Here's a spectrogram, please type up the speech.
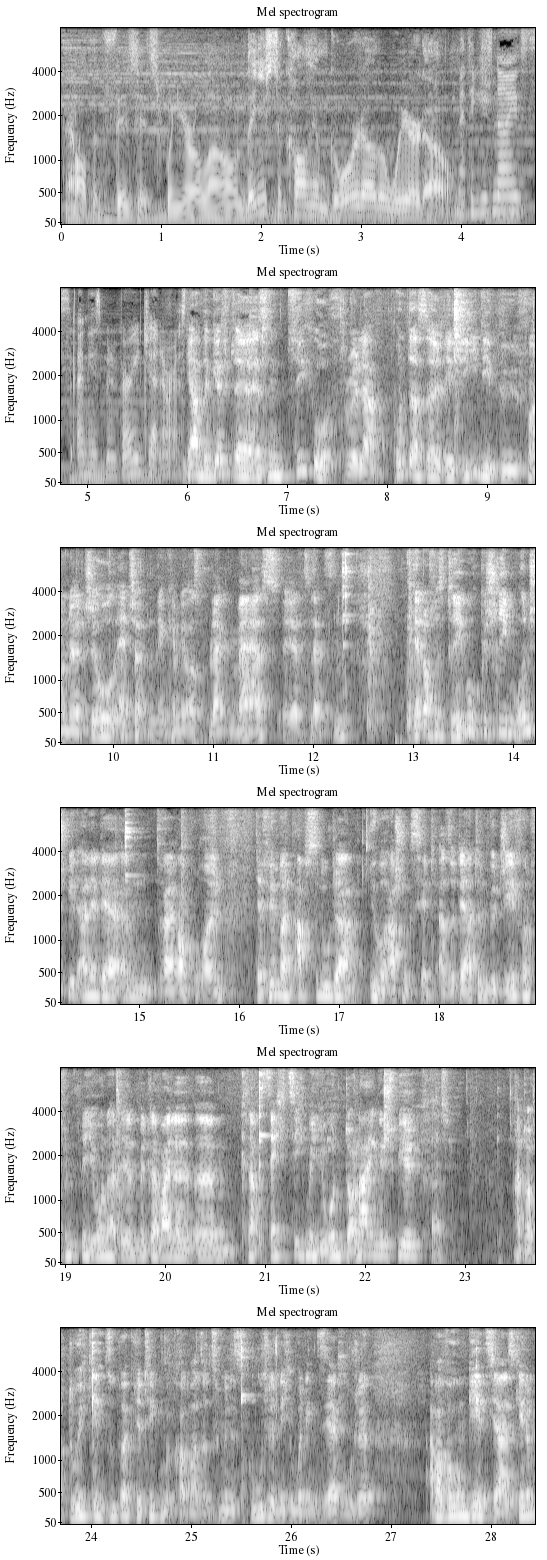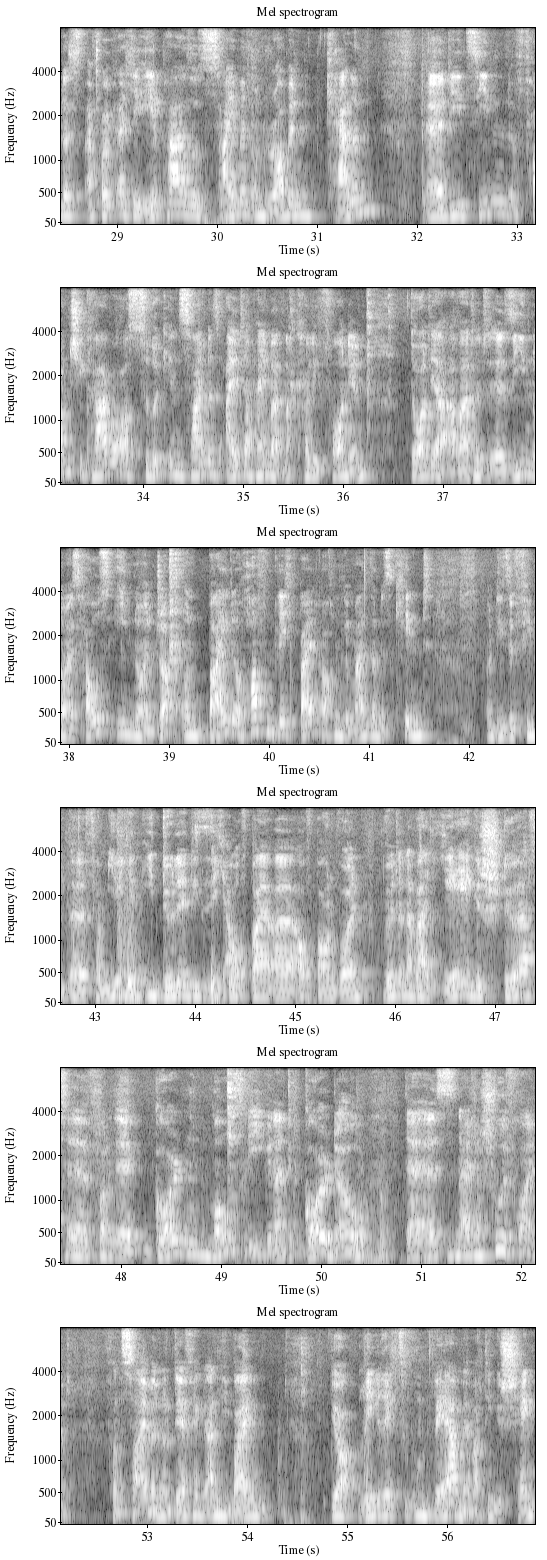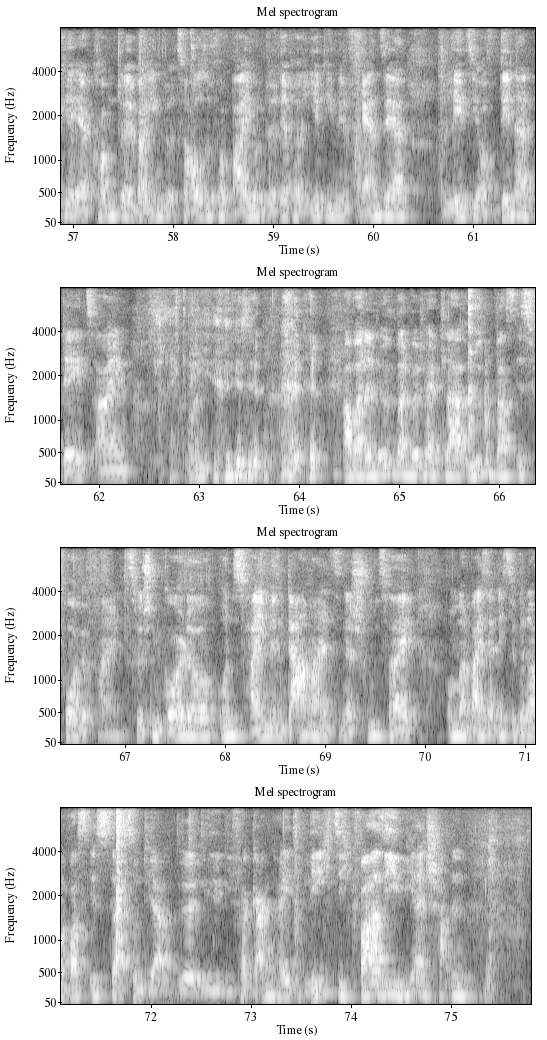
and all the visits when you're alone. They used to call him Gordo the Weirdo. I think he's nice and he's been very generous. Ja, The Gift äh, ist ein Psychothriller und das äh, Regiedebüt von äh, Joel Edgerton, den kennen wir aus Black Mass äh, jetzt letztens. Der hat auch das Drehbuch geschrieben und spielt eine der ähm, drei Hauptrollen. Der Film war ein absoluter Überraschungshit. Also der hatte ein Budget von 5 Millionen, hat er mittlerweile ähm, knapp 60 Millionen Dollar eingespielt. Krass. Hat auch durchgehend super Kritiken bekommen, also zumindest gute, nicht unbedingt sehr gute. Aber worum geht's ja? Es geht um das erfolgreiche Ehepaar, so Simon und Robin Callan. Äh, die ziehen von Chicago aus zurück in Simons alte Heimat nach Kalifornien. Dort ja erwartet äh, sie ein neues Haus, ihn einen neuen Job und beide hoffentlich bald auch ein gemeinsames Kind. Und diese äh, Familienidylle, die sie sich aufba äh, aufbauen wollen, wird dann aber jäh gestört äh, von äh, Gordon Mosley, genannt Gordo. Der, äh, es ist ein alter Schulfreund von Simon und der fängt an, die beiden ja, regelrecht zu umwerben. Er macht ihnen Geschenke, er kommt äh, bei ihnen zu Hause vorbei und repariert ihnen den Fernseher und lädt sie auf Dinner-Dates ein. Und, aber dann irgendwann wird halt klar, irgendwas ist vorgefallen zwischen Gordo und Simon damals in der Schulzeit. Und man weiß halt nicht so genau, was ist das. Und ja, die, die Vergangenheit legt sich quasi wie ein Schatten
